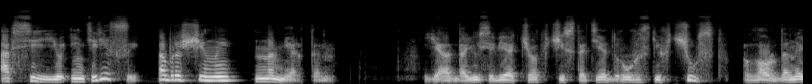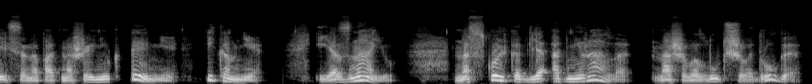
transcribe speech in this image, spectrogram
а все ее интересы обращены на Мертон. Я отдаю себе отчет в чистоте дружеских чувств лорда Нельсона по отношению к Эмме и ко мне. И я знаю, насколько для адмирала, нашего лучшего друга,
